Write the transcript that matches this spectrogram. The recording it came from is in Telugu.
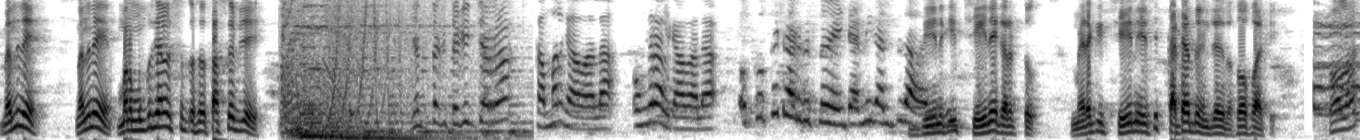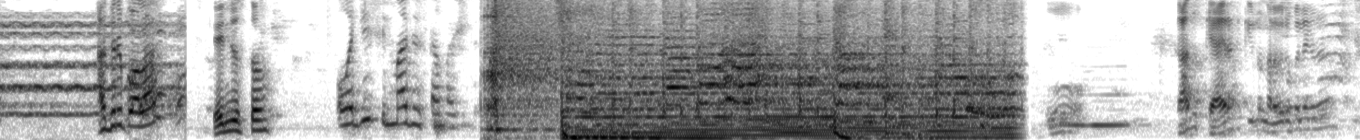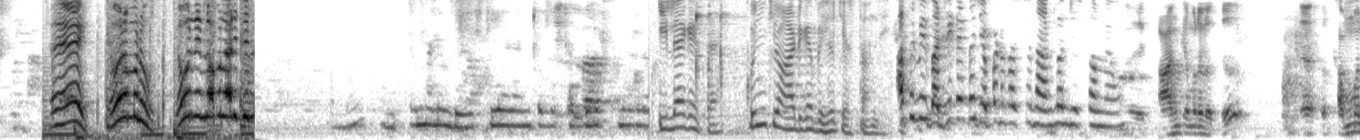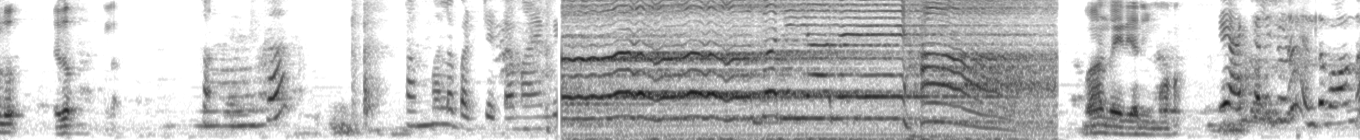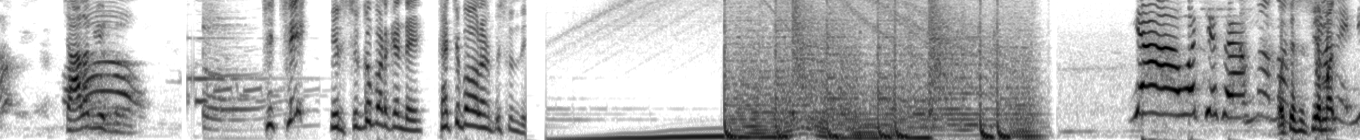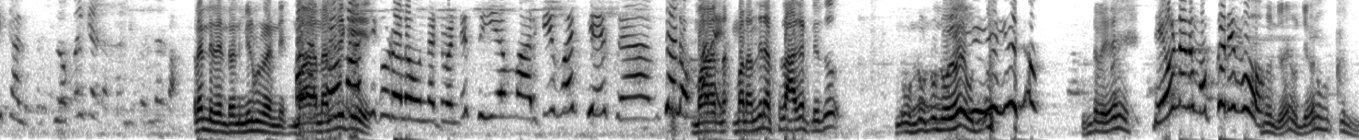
నందిని నందిని మన ముగ్గురు ఛానల్ సబ్స్క్రైబ్ చేయి. ఎంతకి తెగించారా? కమ్మలు కావాలా? ఉంగరాలు కావాలా? ఒక్కొక్కటి అడుగుతున్నావు ఏంటి? అన్ని కలిపి కావాలి. దీనికి చైనే కరెక్ట్ మెడకి చైన్ వేసి కట్టేద్దాం ఇంటి దగ్గర సోఫాకి. పోలా? అదిరిపోలా? ఏం చూస్తాం ఓజీ సినిమా చూస్తా ఫస్ట్. కాదు క్యారెట్ కిలో నలభై రూపాయలే కదా. ఎవరమ్మ నువ్వు? ఎవరు నేను లోపల అడిగింది? మనం వేస్ట్ చేయడానికి డబ్బులు ఇస్తున్నారు ఇలాగే సార్ కొంచెం ఆడుగా బిహేవ్ చేస్తోంది. అసలు మీ బడ్జెట్ ఎంతో చెప్పండి ఫస్ట్ దాంట్లో చూస్తాం మేము. ఆన్ కెమెరాలు వద్దు. కమ్మలు ఏదో అలా ఇంకా కమ్మల బడ్జెట్ అమ్మాయింది బాగుంది ఐడియా నీ మోహం. ఏ యాక్చువల్లీ చూడు ఎంత బాగుందో. చాలా beautiful. చిచ్చి మీరు సిగ్గుపడకండి చచ్చిపోవాలనిపిస్తుంది. వచ్చేసాం సీఎం రండి రండి రండి మీరు కూడా రండి. మా నందికి ఉన్నటువంటి సిఎంఆర్కి వచ్చేసాం. చలో మా నందిని అసలు ఆగట్లేదు. దేవుడు నన్ను మొక్కు నువ్వు. నువ్వు దేవుని ముక్కుంది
